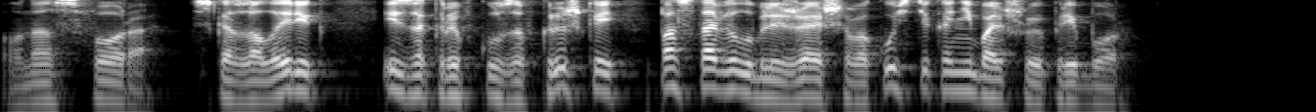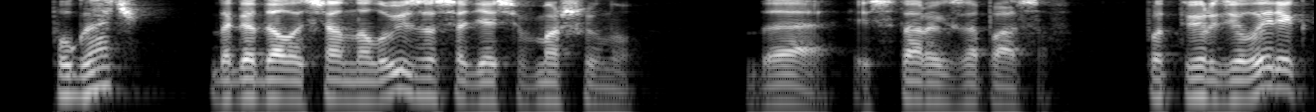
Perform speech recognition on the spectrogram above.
«У нас фора», – сказал Эрик и, закрыв кузов крышкой, поставил у ближайшего кустика небольшой прибор. «Пугач?» – догадалась Анна Луиза, садясь в машину. «Да, из старых запасов», – подтвердил Эрик,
